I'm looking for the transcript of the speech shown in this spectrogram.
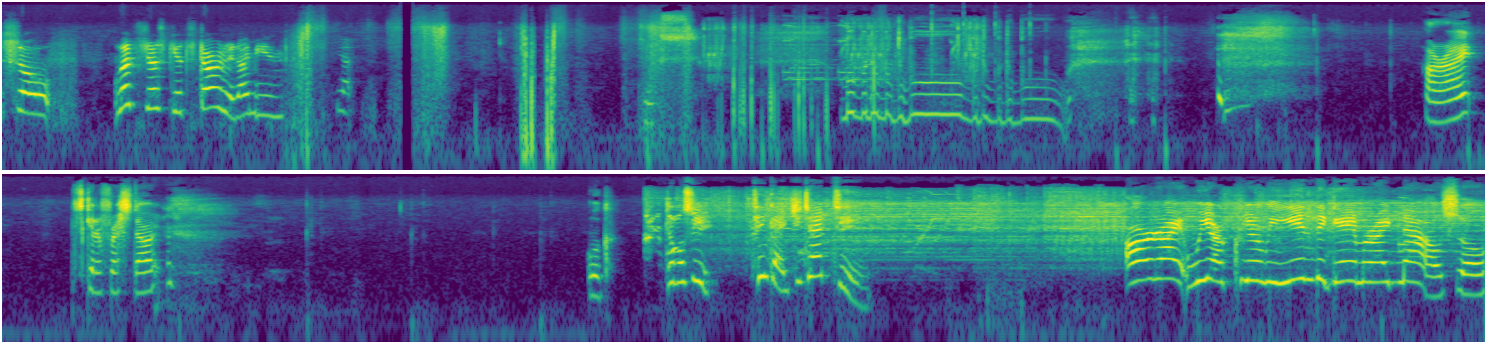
So, let's just get started. I mean, yeah. right, let's get a fresh start. Look, Double C, Tenkaichi Tag Team. Alright, we are clearly in the game right now, so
